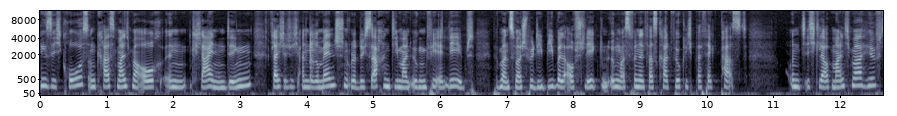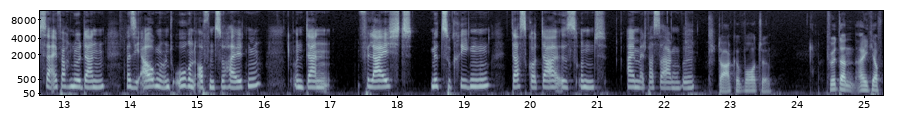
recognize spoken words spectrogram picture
riesig groß und krass, manchmal auch in kleinen Dingen, vielleicht durch andere Menschen oder durch Sachen, die man irgendwie erlebt. Wenn man zum Beispiel die Bibel aufschlägt und irgendwas findet, was gerade wirklich perfekt passt. Und ich glaube, manchmal hilft es ja einfach nur dann, quasi Augen und Ohren offen zu halten und dann vielleicht mitzukriegen, dass Gott da ist und einem etwas sagen will. Starke Worte. Ich würde dann eigentlich auf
